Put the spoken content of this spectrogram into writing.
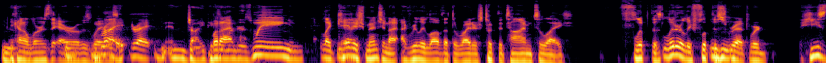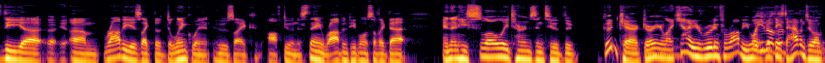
you know, He kind of learns the error of his ways. right, right, and, Johnny takes But him I- under his wing, and like Yeah. Kadish mentioned, I, I really love that the writers took the time to like flip this, literally flip the Mm-hmm. script where he's the, uh, uh, um, Robbie is like the delinquent who's like off doing his thing, robbing people and stuff like that. And then he slowly turns into the good character and you're like, yeah, you're rooting for Robbie. You want you good know, things to happen to him.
